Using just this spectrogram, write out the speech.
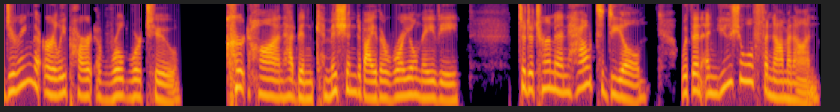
during the early part of World War II, Kurt Hahn had been commissioned by the Royal Navy to determine how to deal with an unusual phenomenon.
